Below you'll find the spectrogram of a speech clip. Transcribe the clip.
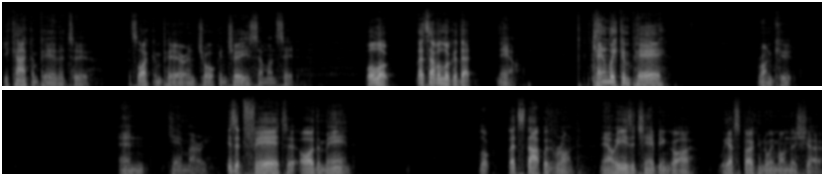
you can't compare the two. It's like comparing chalk and cheese, someone said. Well, look, let's have a look at that now. Can we compare Ron Coote and Cam Murray? Is it fair to oh, either man? Look, let's start with Ron. Now, he is a champion guy. We have spoken to him on this show.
